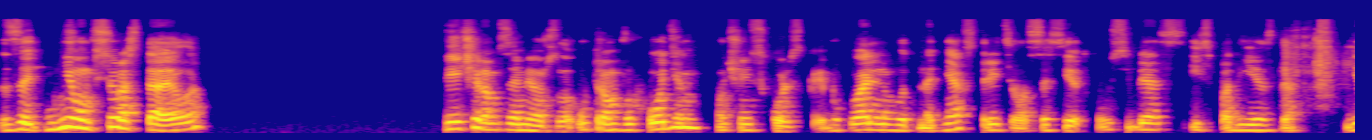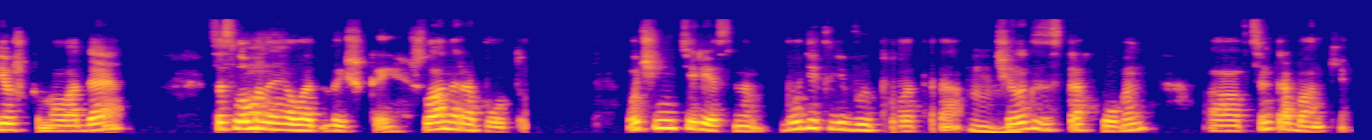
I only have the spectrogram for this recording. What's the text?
за днем все растаяло, вечером замерзло, утром выходим, очень скользко. И буквально вот на днях встретила соседку у себя из подъезда, девушка молодая, со сломанной лодыжкой, шла на работу. Очень интересно, будет ли выплата. Угу. Человек застрахован а, в Центробанке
